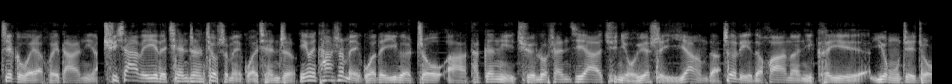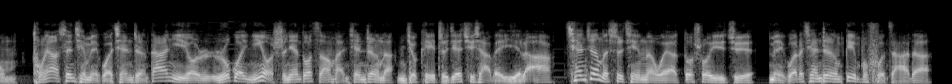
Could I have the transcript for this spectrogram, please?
这个我也回答你啊，去夏威夷的签证就是美国签证，因为它是美国的一个州啊，它跟你去洛杉矶啊、去纽约是一样的。这里的话呢，你可以用这种同样申请美国签证。当然，你有如果你有十年多次往返签证呢，你就可以直接去夏威夷了啊。签证的事情呢，我要多说一句，美国的签证并不复杂的。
